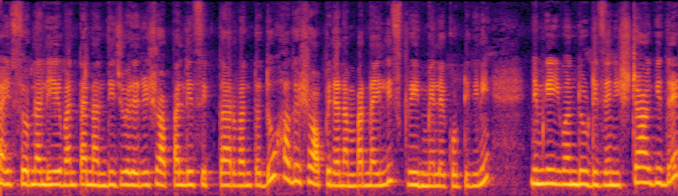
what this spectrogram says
ಮೈಸೂರಿನಲ್ಲಿ ಇರುವಂತಹ ನಂದಿ ಜ್ಯುವೆಲರಿ ಶಾಪ್ ಅಲ್ಲಿ ಸಿಗ್ತಾ ಇರುವಂತದ್ದು. ಹಾಗೆ ಶಾಪಿನ ನಂಬರ್ನ ಇಲ್ಲಿ ಸ್ಕ್ರೀನ್ ಮೇಲೆ ಕೊಟ್ಟಿದ್ದೀನಿ. ನಿಮಗೆ ಈ ಒಂದು ಡಿಸೈನ್ ಇಷ್ಟ ಆಗಿದ್ರೆ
